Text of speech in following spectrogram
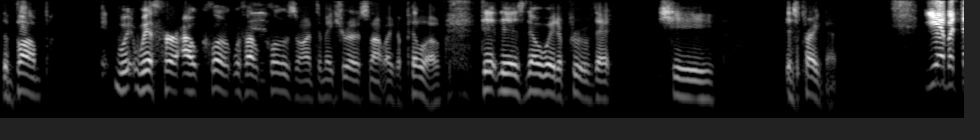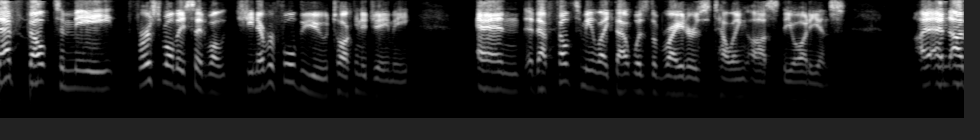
the bump with, with her out clo- without clothes on to make sure it's not like a pillow. There, there's no way to prove that she is pregnant. Yeah, but that felt to me. First of all, they said, "Well, she never fooled you," talking to Jaime, and that felt to me like that was the writers telling us, the audience. I, and I,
